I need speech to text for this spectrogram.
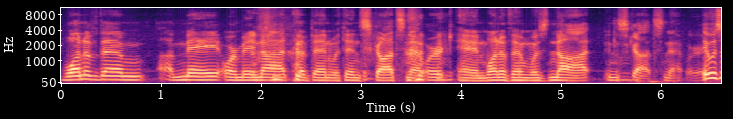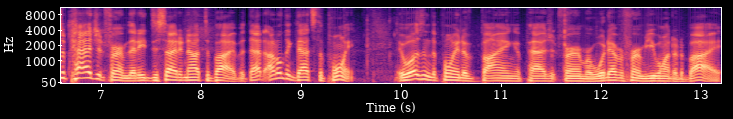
One of them uh, may or may not have been within Scott's network, and one of them was not in Scott's network. It was a pageant firm that he decided not to buy, but that I don't think that's the point. It wasn't the point of buying a pageant firm or whatever firm you wanted to buy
